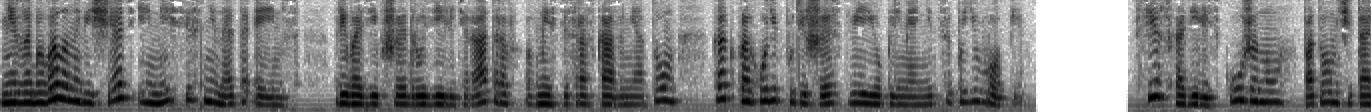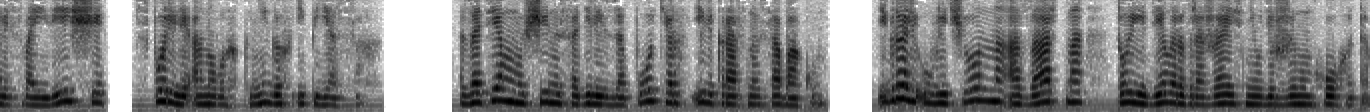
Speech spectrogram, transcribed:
Не забывала навещать и миссис Нинетта Эймс – привозившая друзей литераторов вместе с рассказами о том, как проходит путешествие ее племянницы по Европе. Все сходились к ужину, потом читали свои вещи, спорили о новых книгах и пьесах. Затем мужчины садились за покер или красную собаку. Играли увлеченно, азартно, то и дело разражаясь неудержимым хохотом.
